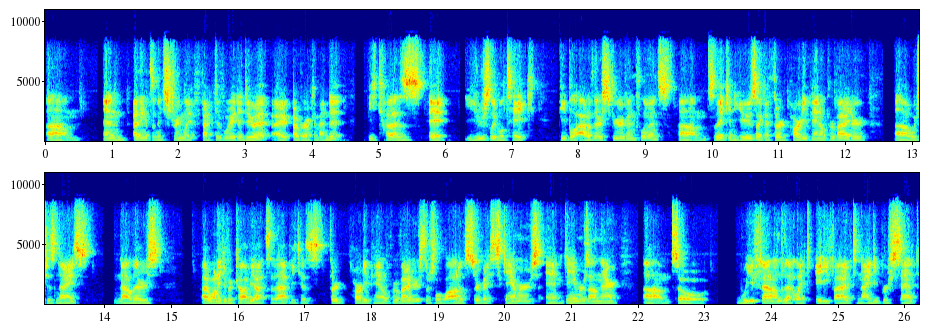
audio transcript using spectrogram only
Um, and I think it's an extremely effective way to do it. I, I would recommend it because it usually will take people out of their sphere of influence. Um, so they can use like a third party panel provider, uh, which is nice. Now, there's, I want to give a caveat to that because third party panel providers, there's a lot of survey scammers and gamers on there. Um, so we found that like 85 to 90%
